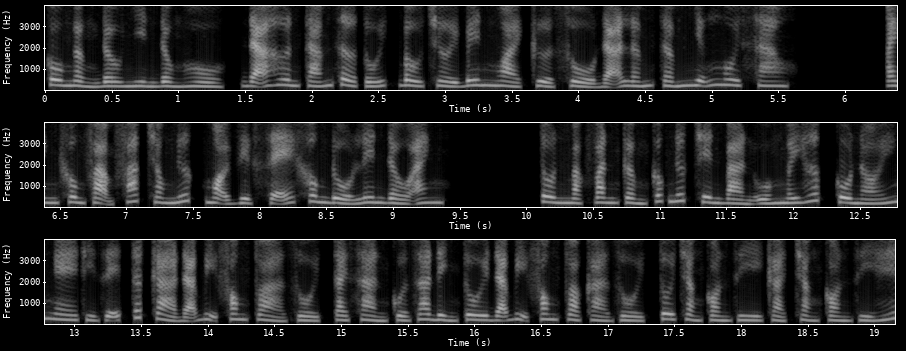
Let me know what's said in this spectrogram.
Cô ngẩng đầu nhìn đồng hồ, đã hơn 8 giờ tối, bầu trời bên ngoài cửa sổ đã lấm tấm những ngôi sao. Anh không phạm pháp trong nước, mọi việc sẽ không đổ lên đầu anh. Tôn Mặc Văn cầm cốc nước trên bàn uống mấy hớp cô nói nghe thì dễ tất cả đã bị phong tỏa rồi, tài sản của gia đình tôi đã bị phong tỏa cả rồi, tôi chẳng còn gì cả chẳng còn gì hết.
